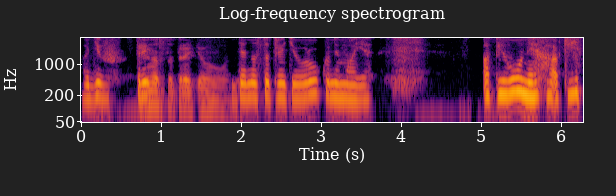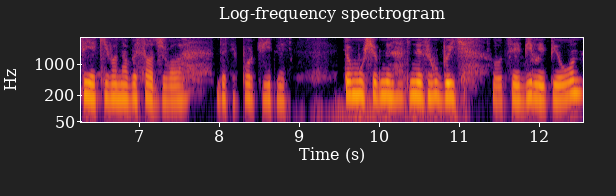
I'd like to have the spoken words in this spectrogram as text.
годів 30. 93-го року. 93-го року немає. А піони, а квіти, які вона висаджувала, до сих пор квітнуть. Тому, щоб не, не згубити оцей білий піон,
